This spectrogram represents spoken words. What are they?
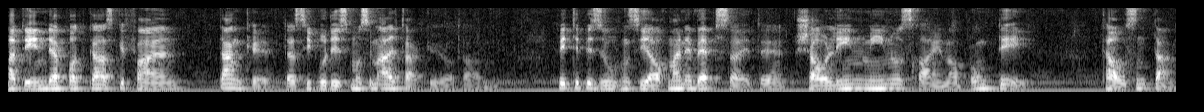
Hat Ihnen der Podcast gefallen? Danke, dass Sie Buddhismus im Alltag gehört haben. Bitte besuchen Sie auch meine Webseite shaolin-reiner.de. Tausend Dank.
